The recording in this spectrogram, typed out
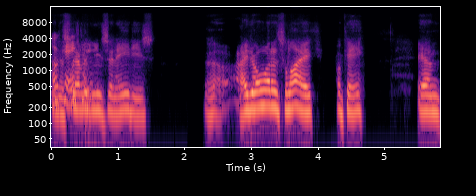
in Okay. the 70s and 80s. Uh, I know what it's like, okay. And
